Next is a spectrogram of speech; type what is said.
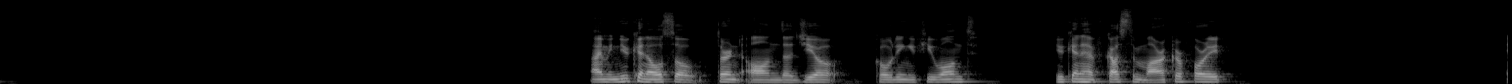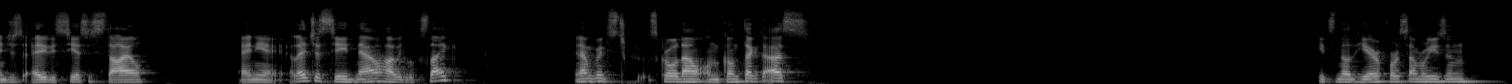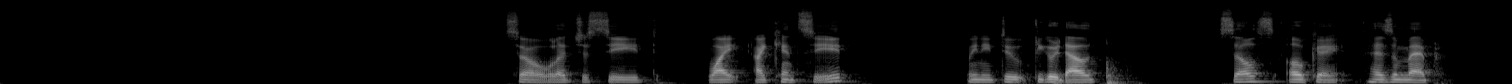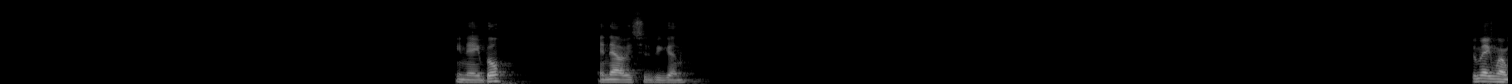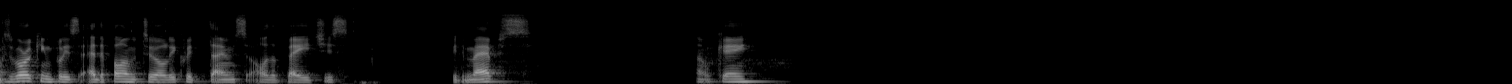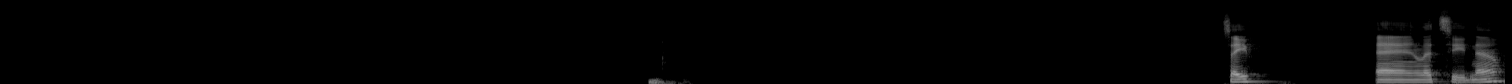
I mean, you can also turn on the geo coding if you want. You can have custom marker for it. And just edit the CSS style. And yeah, let's just see it now, how it looks like. And I'm going to sc scroll down on contact us. It's not here for some reason. So let's just see it, why I can't see it. We need to figure it out. Cells, okay, has a map. Enable. And now it should begin. To make maps working, please add the following to liquid times of the pages with maps. Okay. Save. And let's see it now.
